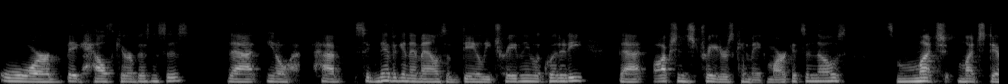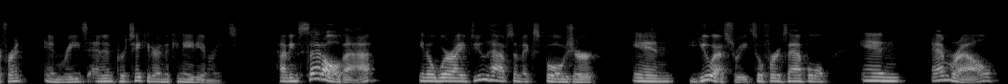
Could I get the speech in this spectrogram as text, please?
or big healthcare businesses. that you know have significant amounts of daily trading liquidity that options traders can make markets in those. It's much, much different in REITs and in particular in the Canadian REITs. Having said all that, you know, where I do have some exposure in US REITs. So for example, in MREL,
